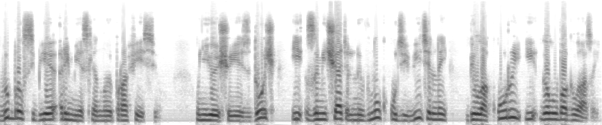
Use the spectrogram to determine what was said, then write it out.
выбрал себе ремесленную профессию. У нее еще есть дочь и замечательный внук, удивительный, белокурый и голубоглазый.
